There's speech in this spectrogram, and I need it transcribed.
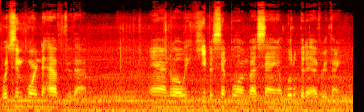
What's important to have through that? And well, we can keep it simple and by saying a little bit of everything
